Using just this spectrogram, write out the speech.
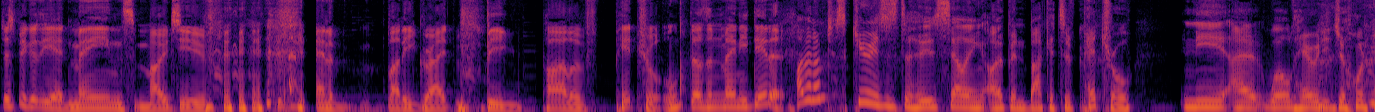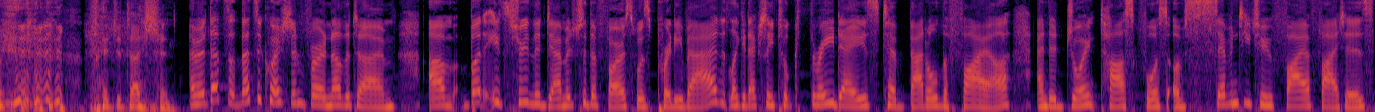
just because he had means, motive, and a bloody great big pile of petrol doesn't mean he did it. I mean, I'm just curious as to who's selling open buckets of petrol near a World Heritage Order vegetation. I mean, that's a, that's a question for another time. Um, but it's true the damage to the forest was pretty bad. Like it actually took three days to battle the fire, and a joint task force of seventy-two firefighters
